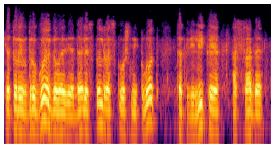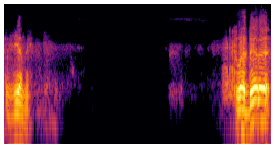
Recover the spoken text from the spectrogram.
которые в другой голове дали столь роскошный плод, как великая осада Вены. Кладера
